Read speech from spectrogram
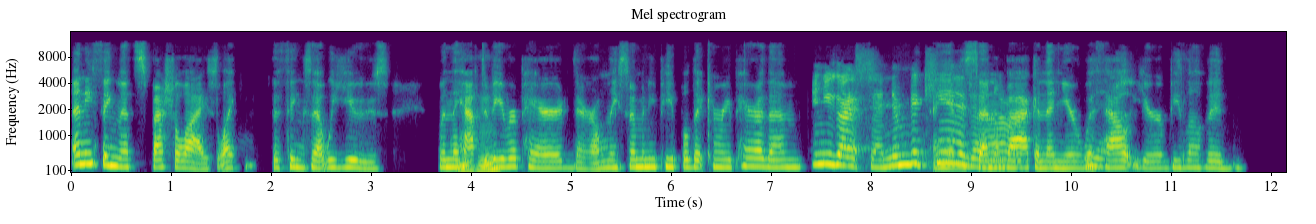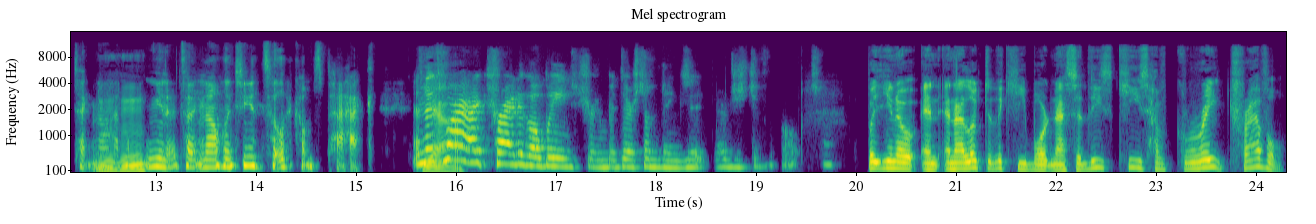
anything that's specialized, like the things that we use. When they have to Mhm. be repaired, there are only so many people that can repair them. And you got to send them to and you have Canada. to send them back, and then you're Yeah. without your beloved technology, Mhm. you know, technology until it comes back. And that's Yeah. why I try to go mainstream, but there's some things that are just difficult. So. but you know and and i looked at the keyboard and i said these keys have great travel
